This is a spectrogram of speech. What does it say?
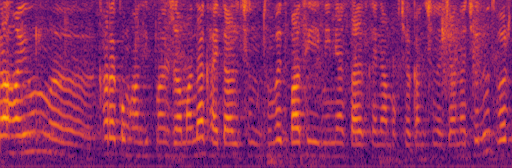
Պրահայում քարակոմ հանդիպման ժամանակ հայտարարություն ընդունվեց բացի միմյանց տարածքային ամբողջականությունը ճանաչելուց, որ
